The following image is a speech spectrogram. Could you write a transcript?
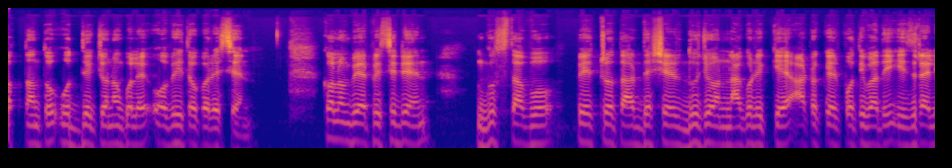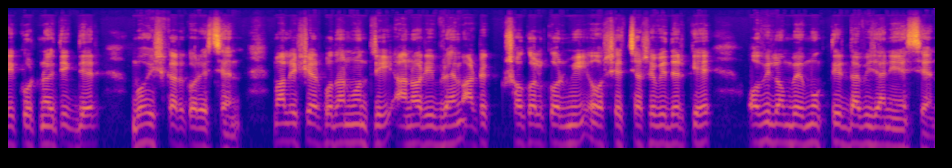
অত্যন্ত উদ্বেগজনক বলে অভিহিত করেছেন। কলম্বিয়ার প্রেসিডেন্ট গুস্তাভো পেট্রো তার দেশের দুজন নাগরিককে আটকের প্রতিবাদে ইসরায়েলি কূটনৈতিকদের বহিষ্কার করেছেন। মালয়েশিয়ার প্রধানমন্ত্রী আনোয়ার ইব্রাহিম আটক সকল কর্মী ও স্বেচ্ছাসেবীদেরকে অবিলম্বে মুক্তির দাবি জানিয়েছেন।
